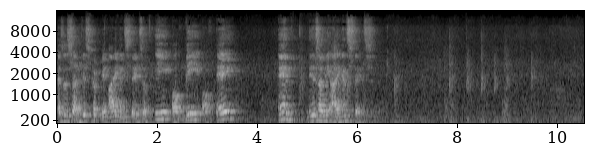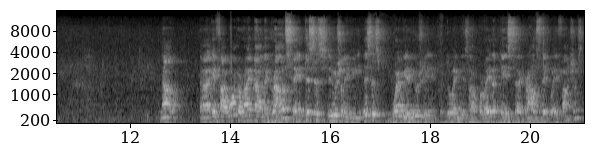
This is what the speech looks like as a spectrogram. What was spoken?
As I said, this could be eigenstates of E, of B, of A, and these are the eigenstates. Now, uh, if I want to write down the ground state, this is usually the, this is where we are usually doing these operator, these uh, ground state wave functions.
